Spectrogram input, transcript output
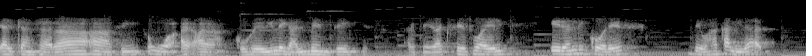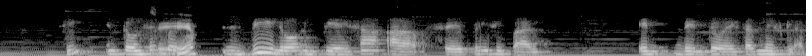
alcanzar a, así como a, coger ilegalmente, a tener acceso a él, eran licores de baja calidad. ¿sí? Entonces, pues, el vino empieza a ser principal en, dentro de estas mezclas.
